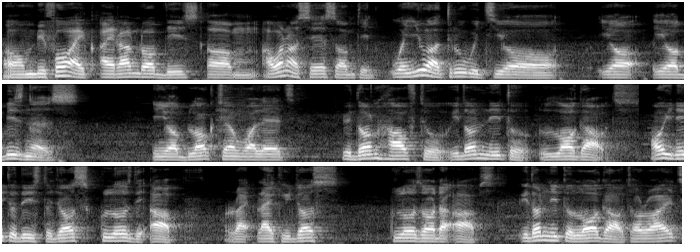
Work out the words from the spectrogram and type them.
Um before i i round up this um i want to say something. When you are through with your your your business in your blockchain wallet you don't have to you don't need to log out. All you need to do is to just close the app right like you just close all the apps. You don't need to log out all right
